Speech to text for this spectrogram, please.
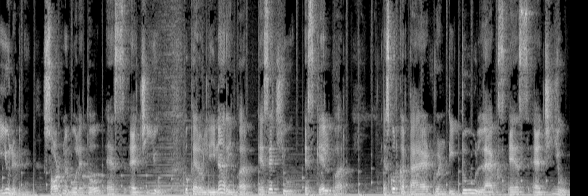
यूनिट में। शॉर्ट में बोले तो एस एच यू तो Carolina Reaper S H U scale पर स्कोर करता है 22 लैक्स एस एच यू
